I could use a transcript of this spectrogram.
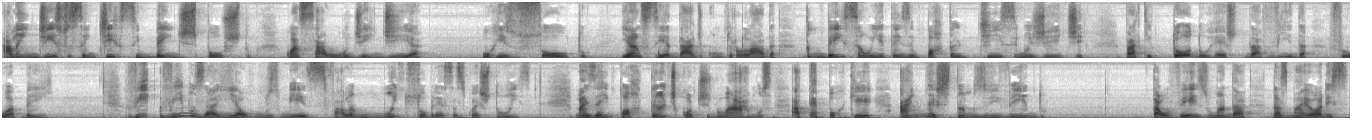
Além disso, sentir-se bem disposto, com a saúde em dia, o riso solto e a ansiedade controlada também são itens importantíssimos, gente, para que todo o resto da vida flua bem. Vi, vimos aí alguns meses falando muito sobre essas questões, mas é importante continuarmos, até porque ainda estamos vivendo talvez uma da, das maiores,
